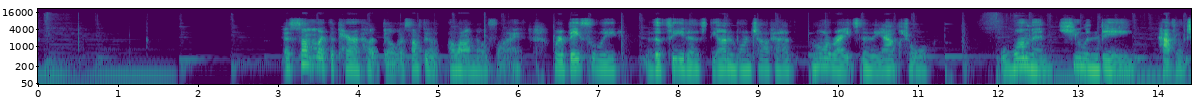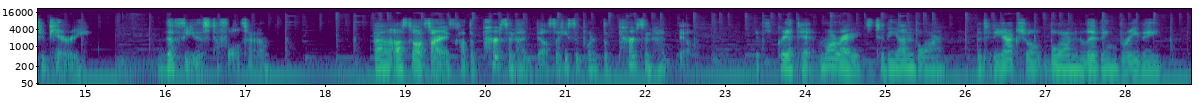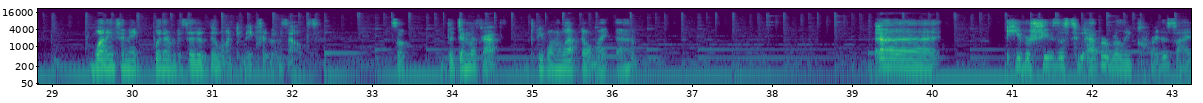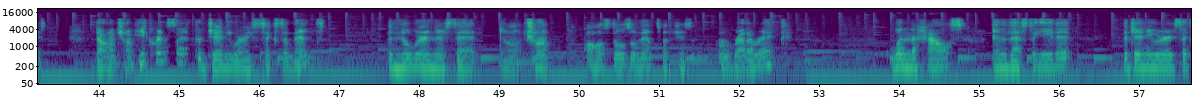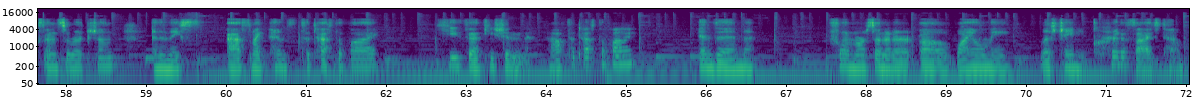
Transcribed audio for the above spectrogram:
It's something like the Parenthood Bill or something along those lines, where basically the fetus, the unborn child, has more rights than the actual woman, human being, having to carry the fetus to full term uh, it's called, sorry, it's called the Personhood Bill. So he supported the Personhood Bill, which granted more rights to the unborn and to the actual born, living, breathing, wanting to make whatever decisions they want to make for themselves. So the Democrats, the people on the left, don't like that. Uh, he refuses to ever really criticize Donald Trump. He criticized the January 6th events, but nowhere in there said Donald Trump caused those events with his rhetoric. When the House investigated the January 6th insurrection and then they asked Mike Pence to testify, he said he shouldn't have to testify. And then former Senator of Wyoming, Liz Cheney, criticized him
